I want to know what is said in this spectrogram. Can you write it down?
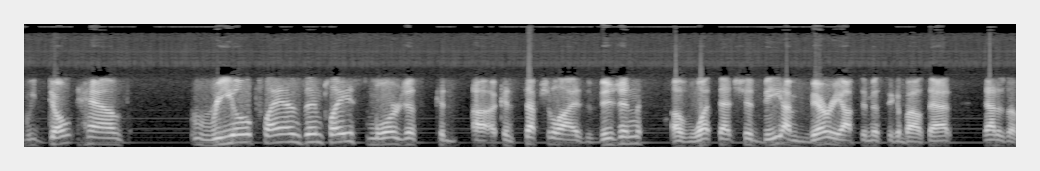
we don't have real plans in place, more just con- uh, a conceptualized vision of what that should be. I'm very optimistic about that. That is a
